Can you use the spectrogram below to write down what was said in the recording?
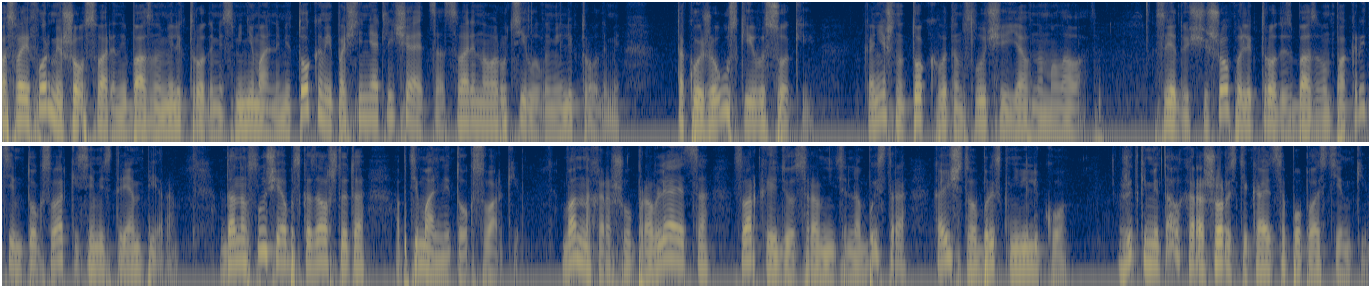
По своей форме шов, сваренный базовыми электродами с минимальными токами, почти не отличается от сваренного рутиловыми электродами, такой же узкий и высокий. Конечно, ток в этом случае явно маловат. Следующий шов, электроды с базовым покрытием, ток сварки 73 ампера. В данном случае я бы сказал, что это оптимальный ток сварки. Ванна хорошо управляется, сварка идет сравнительно быстро, количество брызг невелико. Жидкий металл хорошо растекается по пластинке.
